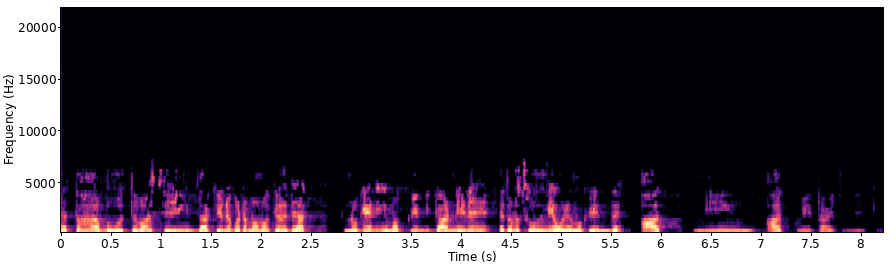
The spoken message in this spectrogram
යථා භූත වශයෙන් දකිනකොට මම කියලා දෙයක් නොගැනීමක් වෙන්නේ. ගන්නෙ නැහැ. ඒතකොට ශුන්‍ය වුනේ මොකෙන්ද? ආත්මයෙන් ආත්මයට ආйти දෙයකින්.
